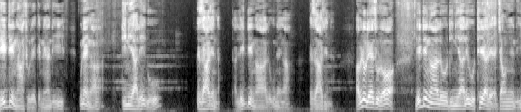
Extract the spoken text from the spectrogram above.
4.5ဆိုတဲ့ကဏ္ဍဒီဦးနိုင်ကဒီနေရာလေးကိုကစားခြင်းတာဒါ4.5လို့ဦးနိုင်ကကစားခြင်းတာဘာဖြစ်လို့လဲဆိုတော့4.5လို့ဒီနေရာလေးကိုထည့်ရတဲ့အကြောင်းရင်းဒီ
